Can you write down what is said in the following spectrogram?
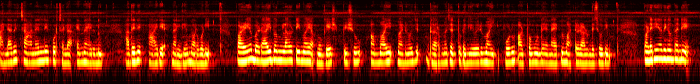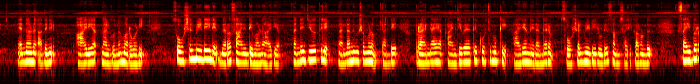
അല്ലാതെ ചാനലിനെ കുറിച്ചല്ല എന്നായിരുന്നു അതിന് ആര്യ നൽകിയ മറുപടി. പഴയ ബഡായി ബംഗ്ലാവ് ടീമായ മുകേഷ് പിഷു അമ്മായി മനോജ് ധർമ്മജൻ തുടങ്ങിയവരുമായി ഇപ്പോഴും അടുപ്പമുണ്ട് എന്നായിരുന്നു മറ്റൊരാളുടെ ചോദ്യം. വളരെയധികം തന്നെ എന്നാണ് അതിന് ആര്യ നൽകുന്ന മറുപടി. സോഷ്യൽ മീഡിയയിലെ നിറ സാന്നിധ്യമാണ് ആര്യ. തന്റെ ജീവിതത്തിലെ നല്ല നിമിഷങ്ങളും തന്റെ ബ്രാൻഡായ കാഞ്ചീപുരത്തെക്കുറിച്ചുമൊക്കെ ആര്യ നിരന്തരം സോഷ്യൽ മീഡിയയിലൂടെ സംസാരിക്കാറുണ്ട്. സൈബർ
